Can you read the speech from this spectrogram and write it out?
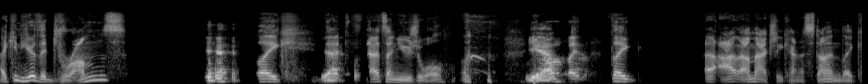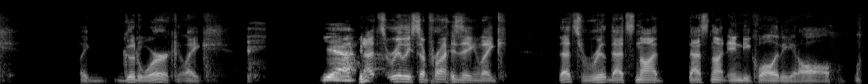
I can hear the drums. Like Yeah. that's that's unusual. Yeah. know, but like I, I'm actually kind of stunned. Like, like good work. Like Yeah. that's really surprising. Like that's real. That's not that's not indie quality at all.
